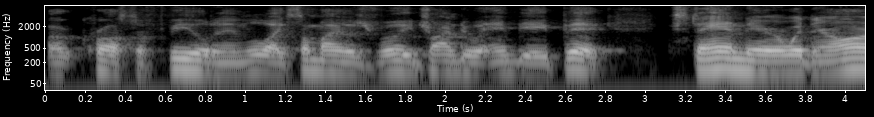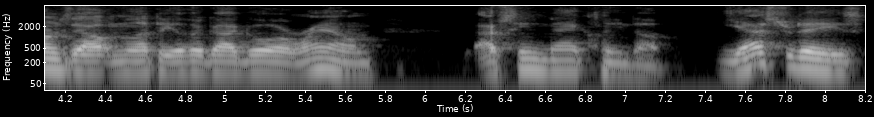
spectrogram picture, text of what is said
across the field and it looked like somebody was really trying to do an NBA pick, stand there with their arms out and let the other guy go around. I've seen that cleaned up. Yesterday's,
